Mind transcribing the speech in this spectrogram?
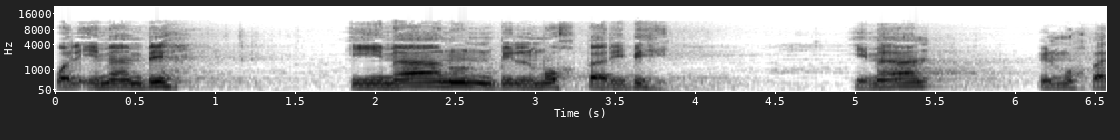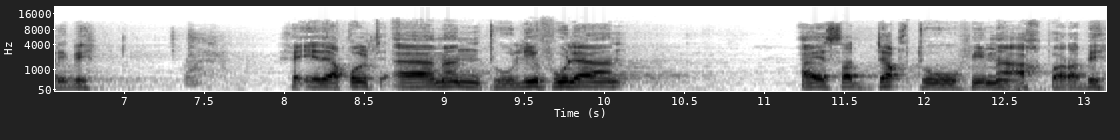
والإيمان به إيمان بالمخبر به. إيمان بالمخبر به. فإذا قلت آمنت لفلان أي صدقته فيما أخبر به.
